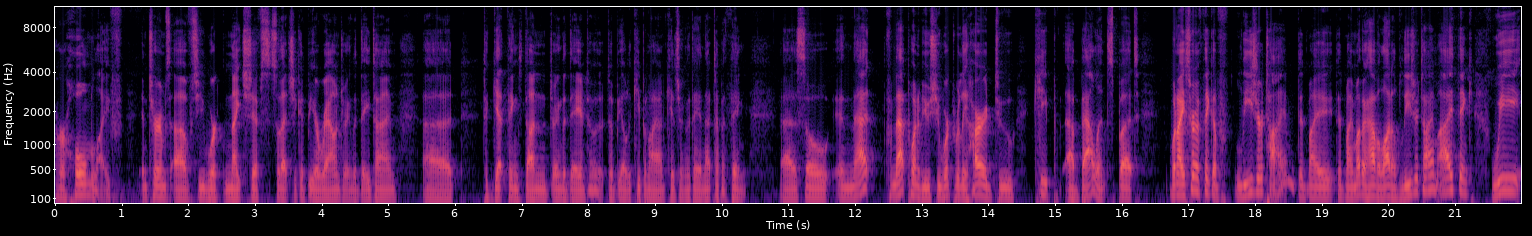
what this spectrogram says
her home life in terms of she worked night shifts so that she could be around during the daytime uh, to get things done during the day and to, to be able to keep an eye on kids during the day and that type of thing. Uh, so in that from that point of view, she worked really hard to keep a balance. But when I sort of think of leisure time, did my did my mother have a lot of leisure time? I think we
